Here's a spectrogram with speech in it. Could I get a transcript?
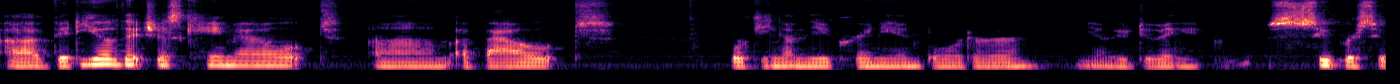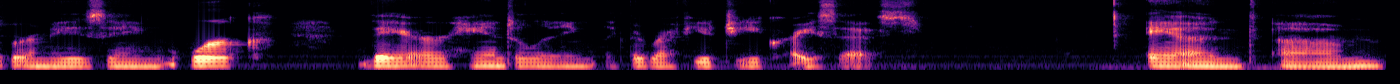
a video that just came out um, about working on the Ukrainian border. You know, they're doing super super amazing work there handling like the refugee crisis. And um,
